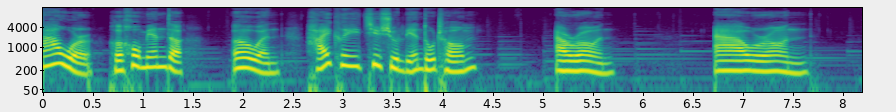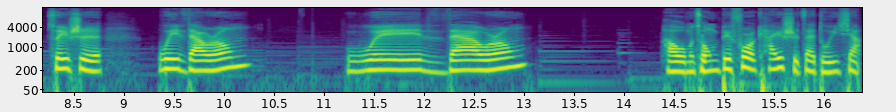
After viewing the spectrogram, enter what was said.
our 和后面的 own 还可以继续连读成 our own our own，所以是 with our own with our own。好，我们从 before 开始再读一下。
